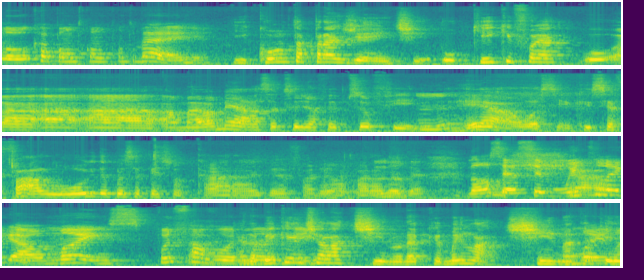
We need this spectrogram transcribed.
metealouca.com.br. e conta pra gente o que que foi a, o- a, a, a- maior ameaça que você já fez pro seu filho. Uhum. Real, assim, que você falou e depois você pensou, caralho, velho, eu falei uma parada dessa. Nossa, ia ser Puxa. muito legal. Mães, por favor, Ainda bem que a gente é latino, né? Porque mãe latina Mãe tem aquele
